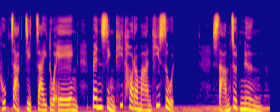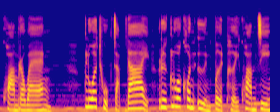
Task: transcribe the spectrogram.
ทุกจากจิตใจตัวเอง เป็นสิ่งที่ทรมานที่สุด 3.1 ความระแวง กลัวถูกจับได้ หรือกลัวคนอื่นเปิดเผยความจริง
